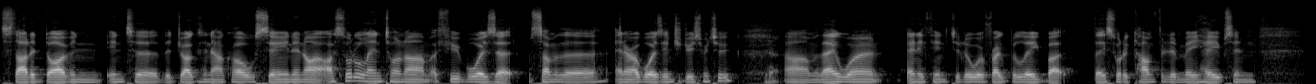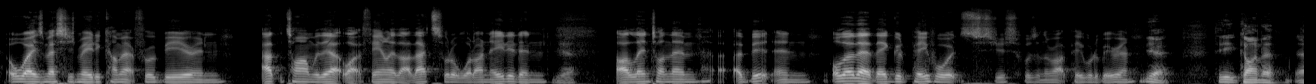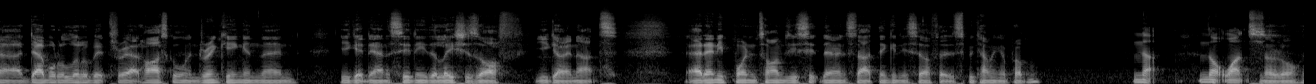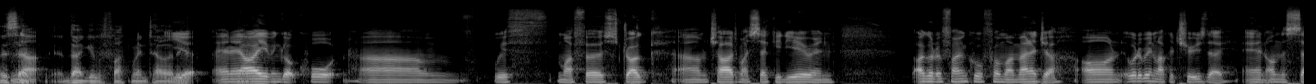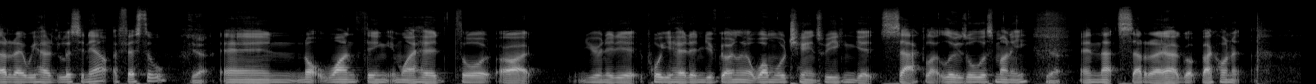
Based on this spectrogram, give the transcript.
started diving into the drugs and alcohol scene, and I, I sort of lent on um, a few boys that some of the NRL boys introduced me to. Yeah. Um, they weren't anything to do with rugby league, but they sort of comforted me heaps and always messaged me to come out for a beer. And at the time, without like family, like that's sort of what I needed, and Yeah. I lent on them a- bit. And although they're they're good people, it just wasn't the right people to be around. Yeah. So you kind of uh, dabbled a little bit throughout high school and drinking, and then you get down to Sydney, the leash is off, you go nuts. At any point in time, do you sit there and start thinking to yourself that it's becoming a problem? No, not once. Not at all. It's No. that don't give a fuck mentality. Yeah, and I even got caught um, with my first drug um, charge my second year, and I got a phone call from my manager on it would have been like a Tuesday, and on the Saturday we had listen out a festival, Yeah. and not one thing in my head thought, all right. You're an idiot. Pull your head, and you've got only got one more chance where you can get sacked, like lose all this money. Yeah. And that Saturday, I got back on it.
